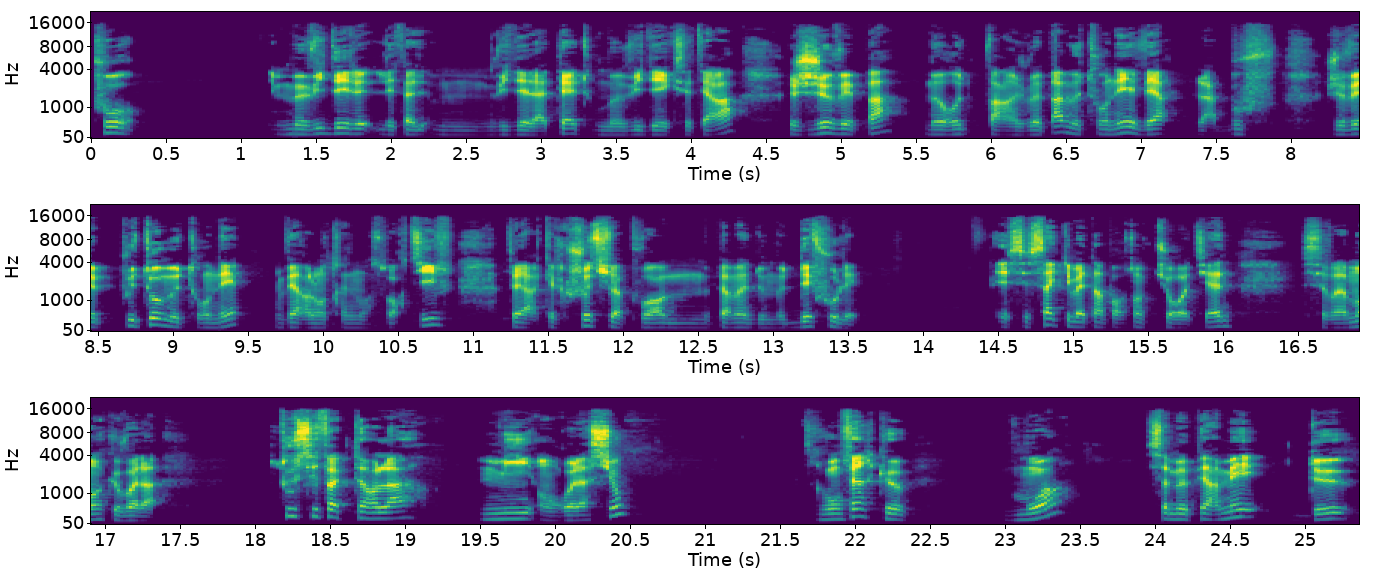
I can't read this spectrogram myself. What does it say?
pour me vider, me vider la tête ou me vider, etc., je vais pas me, enfin, je vais pas me tourner vers la bouffe. Je vais plutôt me tourner vers l'entraînement sportif, vers quelque chose qui va pouvoir me permettre de me défouler. Et c'est ça qui va être important que tu retiennes. C'est vraiment que voilà, tous ces facteurs-là, mis en relation, vont faire que moi, ça me permet de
